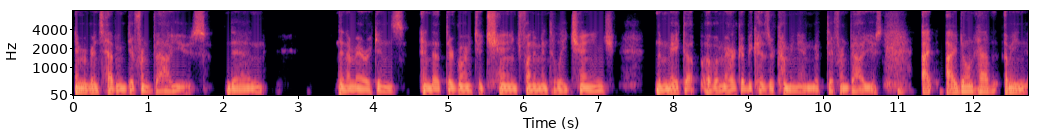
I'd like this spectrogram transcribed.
immigrants having different values than than Americans, and that they're going to change fundamentally change the makeup of America because they're coming in with different values. I I don't have. I mean,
